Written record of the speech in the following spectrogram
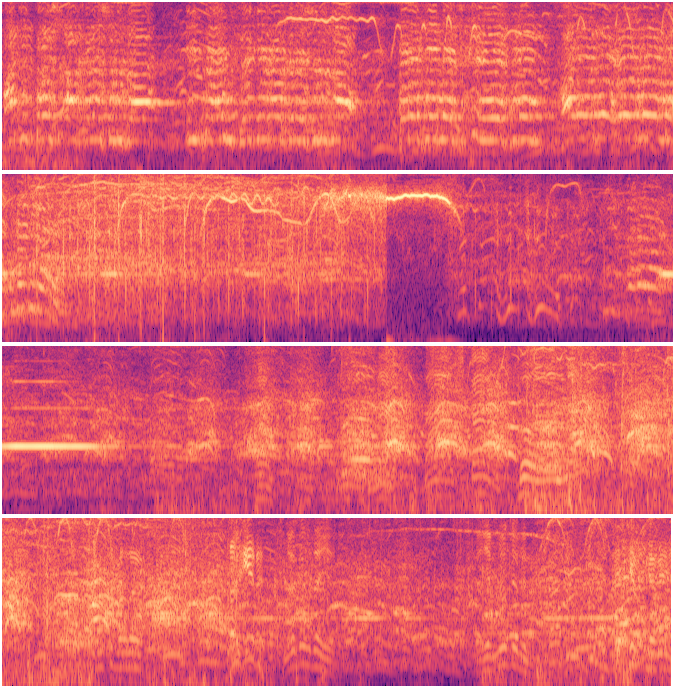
Hacı Taş arkadaşımıza, İbrahim Köker arkadaşımıza, belediye meclis üyesinin hayırlı uğurlu olmasını dedin? Teşekkür ederim.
